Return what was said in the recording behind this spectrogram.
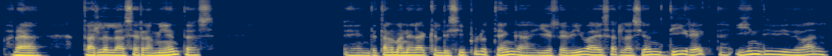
para darle las herramientas eh, de tal manera que el discípulo tenga y reviva esa relación directa, individual,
